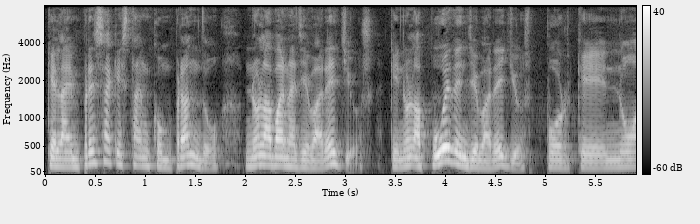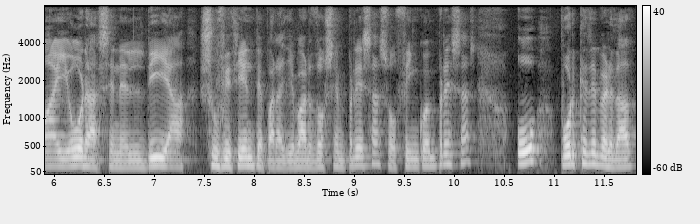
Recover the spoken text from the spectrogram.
que la empresa que están comprando no la van a llevar ellos, que no la pueden llevar ellos, porque no hay horas en el día suficiente para llevar dos empresas o cinco empresas, o porque de verdad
